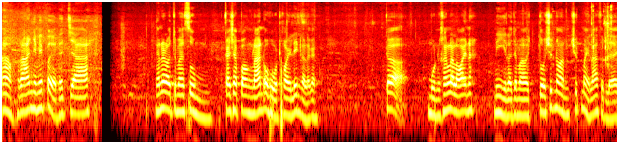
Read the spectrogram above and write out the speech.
อ้าว ร้านยังไม่เปิดนะจ๊ะ งั้นเราจะมาสุ่มกาชาปองร้านโอโหทอยเล่นก่อนแล้วกัน ก็หมุนครั้งละร้อยนะ นี่เราจะมาตัวชุดนอนชุดใหม่ล่าสุดเลย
